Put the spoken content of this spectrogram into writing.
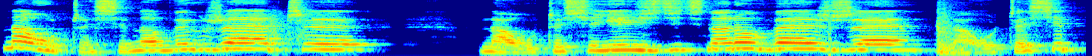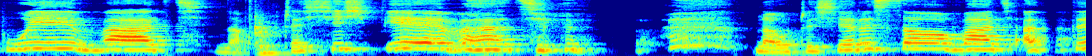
nauczę się nowych rzeczy, nauczę się jeździć na rowerze, nauczę się pływać, nauczę się śpiewać, nauczę się rysować, a ty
